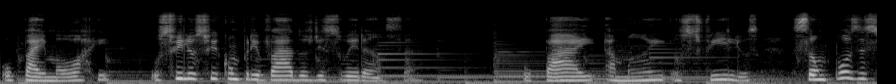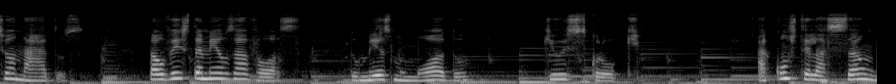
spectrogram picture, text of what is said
O pai morre, os filhos ficam privados de sua herança. O pai, a mãe, os filhos são posicionados, talvez também os avós, do mesmo modo que o escroque. A constelação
